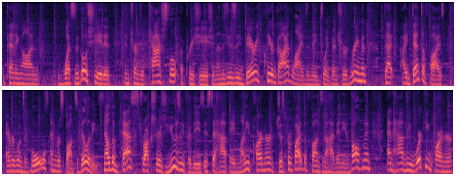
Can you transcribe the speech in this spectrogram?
depending on what's negotiated in terms of cash flow appreciation. And there's usually very clear guidelines in the joint venture agreement that identifies everyone's roles and responsibilities. Now, the best structures usually for these is to have a money partner just provide the funds and not have any involvement, and have the working partner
